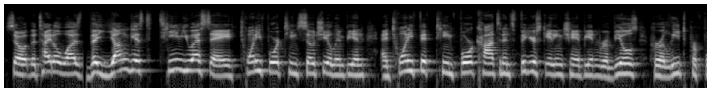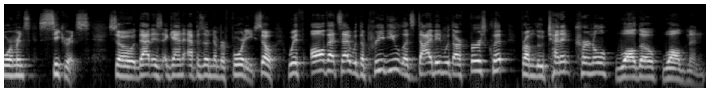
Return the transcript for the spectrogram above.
So the title was The Youngest Team USA 2014 Sochi Olympian and 2015 Four Continents Figure Skating Champion reveals her elite performance secrets. So that is again episode number 40. So with all that said, with the preview, let's dive in with our first clip from Lieutenant Colonel Waldo Waldman.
